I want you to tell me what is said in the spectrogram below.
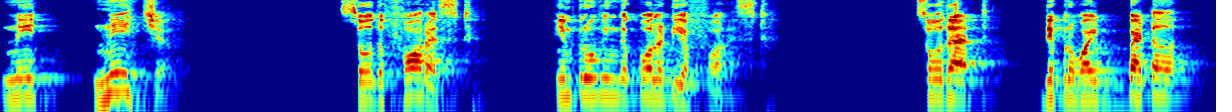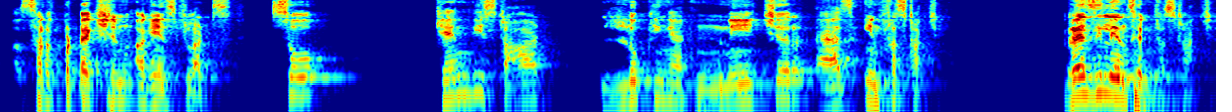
na- nature? So the forest, improving the quality of forest, so that they provide better sort of protection against floods. So, can we start looking at nature as infrastructure, resilience infrastructure?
